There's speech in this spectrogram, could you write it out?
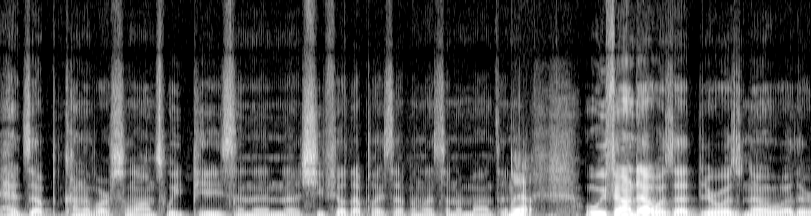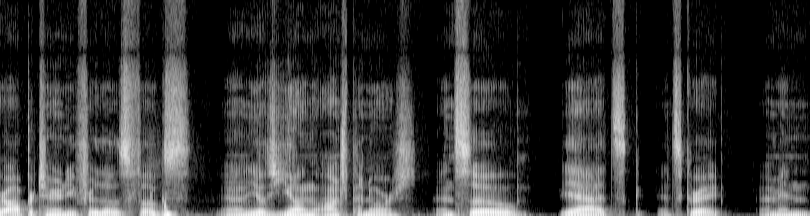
heads up kind of our salon suite piece, and then uh, she filled that place up in less than a month. And Yeah. what we found out was that there was no other opportunity for those folks, and those young entrepreneurs. And so yeah, it's it's great. I mean,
